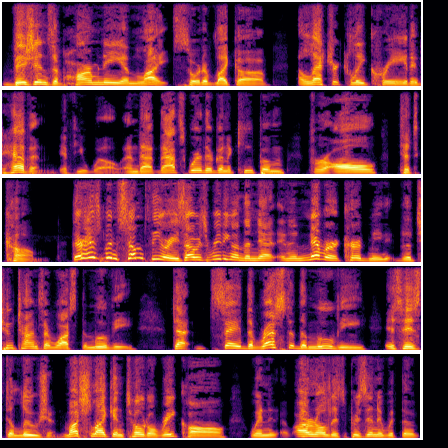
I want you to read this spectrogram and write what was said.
visions of harmony and light, sort of like a electrically created heaven, if you will, and that that's where they're going to keep him for all to come. There has been some theories I was reading on the net, and it never occurred to me the two times I watched the movie that say the rest of the movie is his delusion, much like in Total Recall when Arnold is presented with the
